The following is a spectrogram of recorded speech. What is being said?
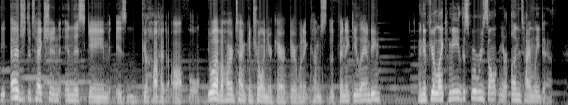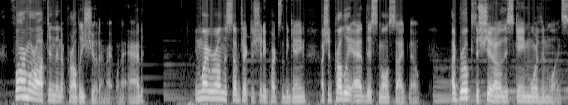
The edge detection in this game is god awful. You will have a hard time controlling your character when it comes to the finicky landing. And if you're like me, this will result in your untimely death. Far more often than it probably should, I might want to add. And while we're on the subject of shitty parts of the game, I should probably add this small side note. I broke the shit out of this game more than once.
